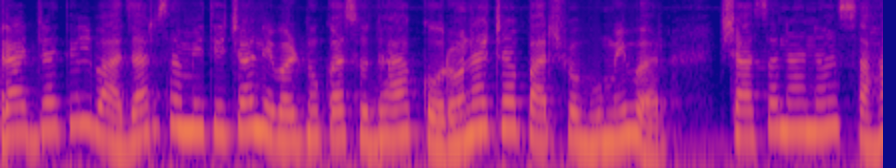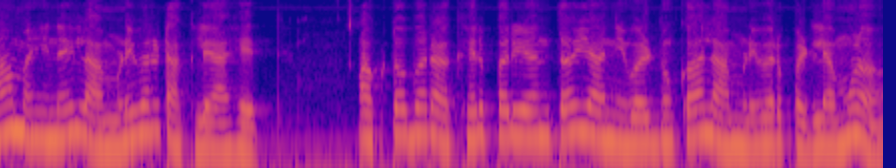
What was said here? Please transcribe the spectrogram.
राज्यातील बाजार समितीच्या निवडणुका सुद्धा कोरोनाच्या पार्श्वभूमीवर शासनानं सहा महिने लांबणीवर टाकले आहेत. ऑक्टोबर अखेरपर्यंत या निवडणुका लांबणीवर पडल्यामुळं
